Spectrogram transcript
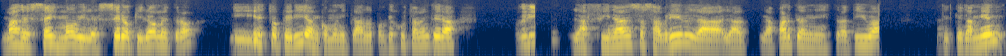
más de seis móviles cero kilómetros, y esto querían comunicarlo, porque justamente era abrir las finanzas, abrir la, parte administrativa, que también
